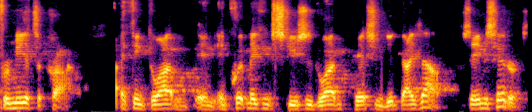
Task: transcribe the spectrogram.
For me, it's a crock. I think go out and, and quit making excuses. Go out and pitch and get guys out. Same as hitters.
